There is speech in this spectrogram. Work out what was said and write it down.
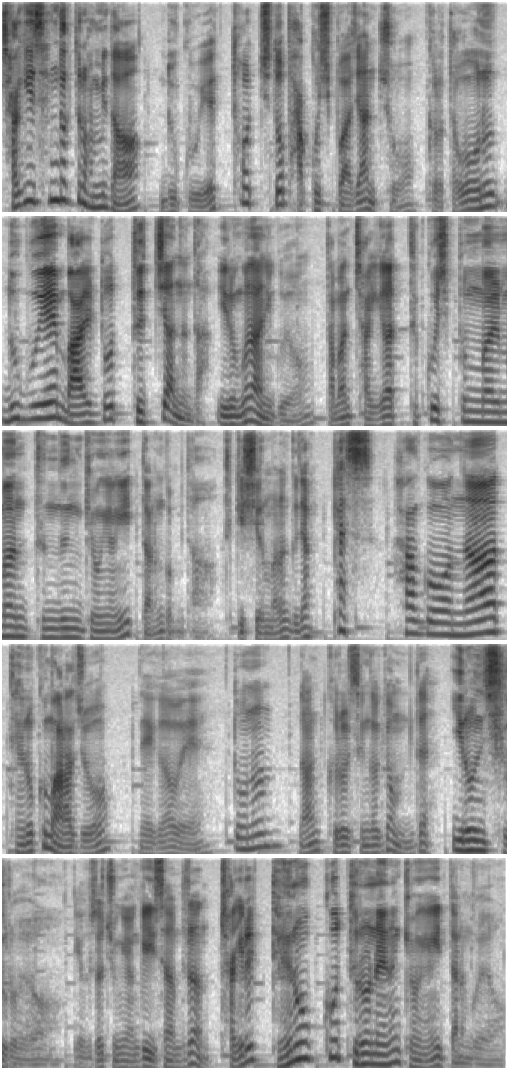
자기 생각대로 합니다. 누구의 터치도 받고 싶어 하지 않죠. 그렇다고 어느 누구의 말도 듣지 않는다. 이런 건 아니고요. 다만 자기가 듣고 싶은 말만 듣는 경향이 있다는 겁니다. 듣기 싫은 말은 그냥 패스 하거나 대놓고 말하죠. 내가 왜? 또는 난 그럴 생각이 없는데. 이런 식으로요. 여기서 중요한 게 이 사람들은 자기를 대놓고 드러내는 경향이 있다는 거예요.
